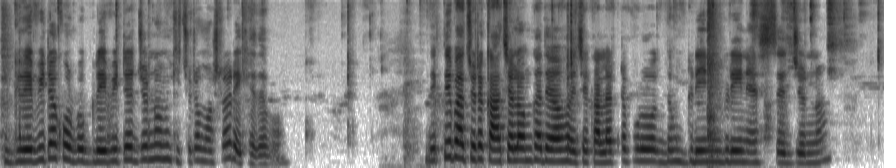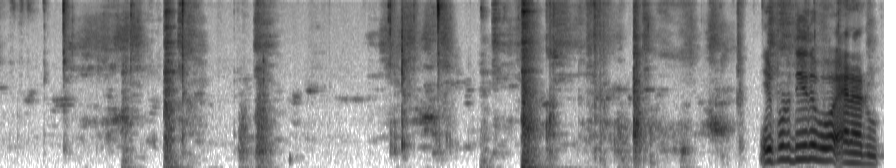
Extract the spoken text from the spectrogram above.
গ্রেভিটা করব, গ্রেভিটার জন্য আমি কিছুটা মশলা রেখে দেবো। দেখতেই পাচ্ছ, এটা কাঁচা লঙ্কা দেওয়া হয়েছে, কালারটা পুরো একদম গ্রিন গ্রিন এসছে জন্য। এরপর দিয়ে দেবো অ্যারারুট।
